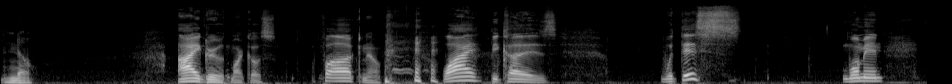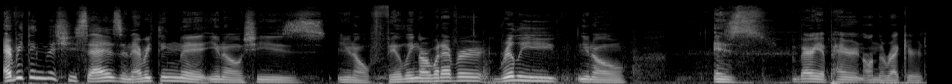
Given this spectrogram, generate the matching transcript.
No. I agree with Marcos. Fuck no. Why? Because with this woman, everything that she says and everything that, you know, she's, you know, feeling or whatever really, you know, is very apparent on the record.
